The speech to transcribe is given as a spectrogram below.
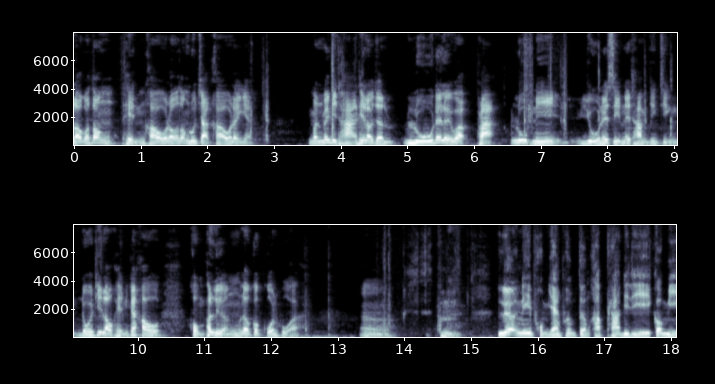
เราก็ต้องเห็นเขาเราก็ต้องรู้จักเขาอะไรเงี้ยมันไม่มีทางที่เราจะรู้ได้เลยว่าพระ รูปนี้อยู่ในศีลในธรรมจริง ๆ โดยที่เราเห็นแค่เขาห่มผ้าเหลืองแล้วก็โกนหัว เออๆอืมเรื่องนี้ผมแย้งเพิ่มเติมครับ พระดีๆ ก็มี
